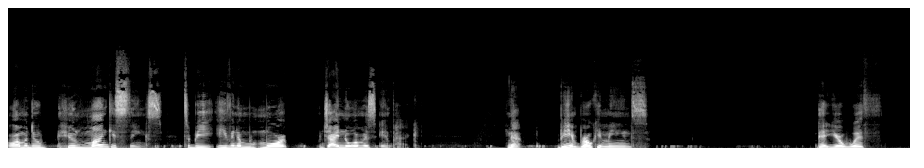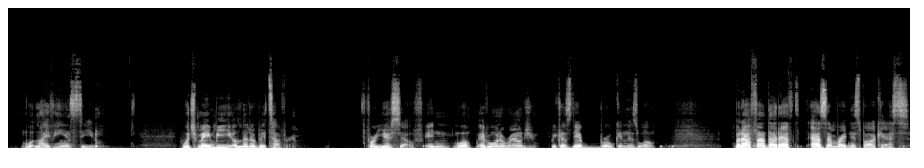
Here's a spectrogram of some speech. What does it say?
or I'm gonna do humongous things to be even a more ginormous impact. Now, being broken means that you're with what life hands to you, which may be a little bit tougher for yourself and, well, everyone around you because they're broken as well. But I found out after, as I'm writing this podcast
